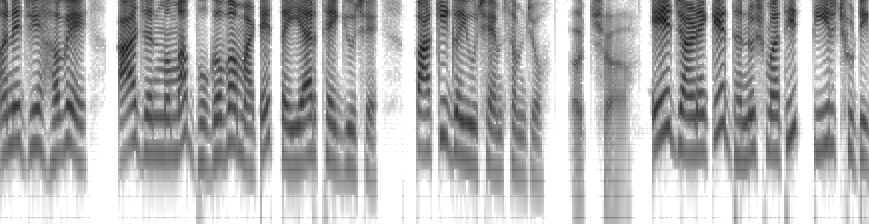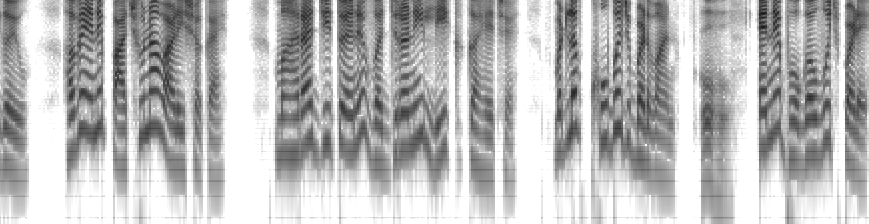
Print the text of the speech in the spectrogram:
અને જે હવે આ જન્મમાં ભોગવવા માટે તૈયાર થઈ ગયું છે. પાકી ગયું છે એમ સમજો. અચ્છા. એ જાણે કે ધનુષમાંથી તીર છૂટી ગયું. હવે એને પાછું ના વાળી શકાય. મહારાજજી તો એને વજ્રની લીક કહે છે. મતલબ ખૂબ જ બળવાન. ઓહો. એને ભોગવવું જ પડે.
